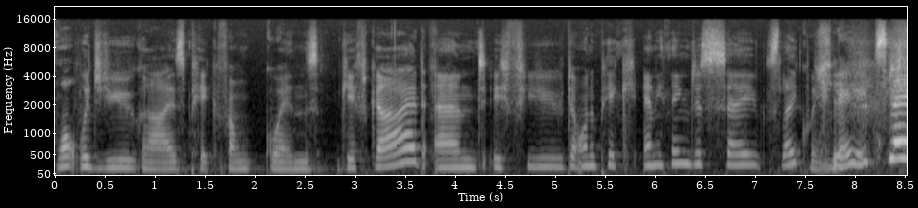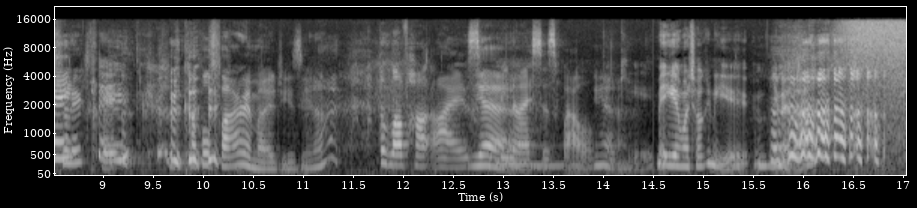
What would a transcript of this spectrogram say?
what would you guys pick from Gwen's gift guide? And if you don't want to pick anything, just say Slay Queen. Slay. Slay. Slay. With a couple fire emojis, you know? The love heart eyes Yeah. would be nice as well. Yeah. Thank you. Megan, we're talking to you. You know that.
